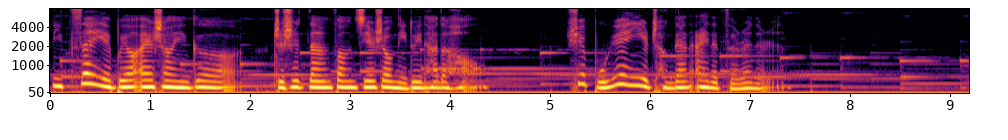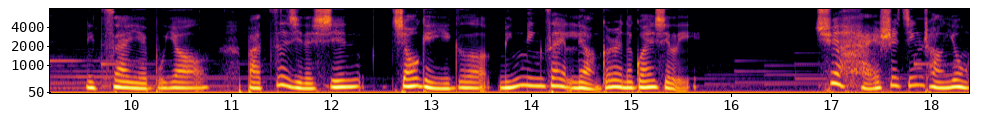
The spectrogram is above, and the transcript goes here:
你再也不要爱上一个只是单方接受你对他的好，却不愿意承担爱的责任的人。你再也不要把自己的心交给一个明明在两个人的关系里，却还是经常用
